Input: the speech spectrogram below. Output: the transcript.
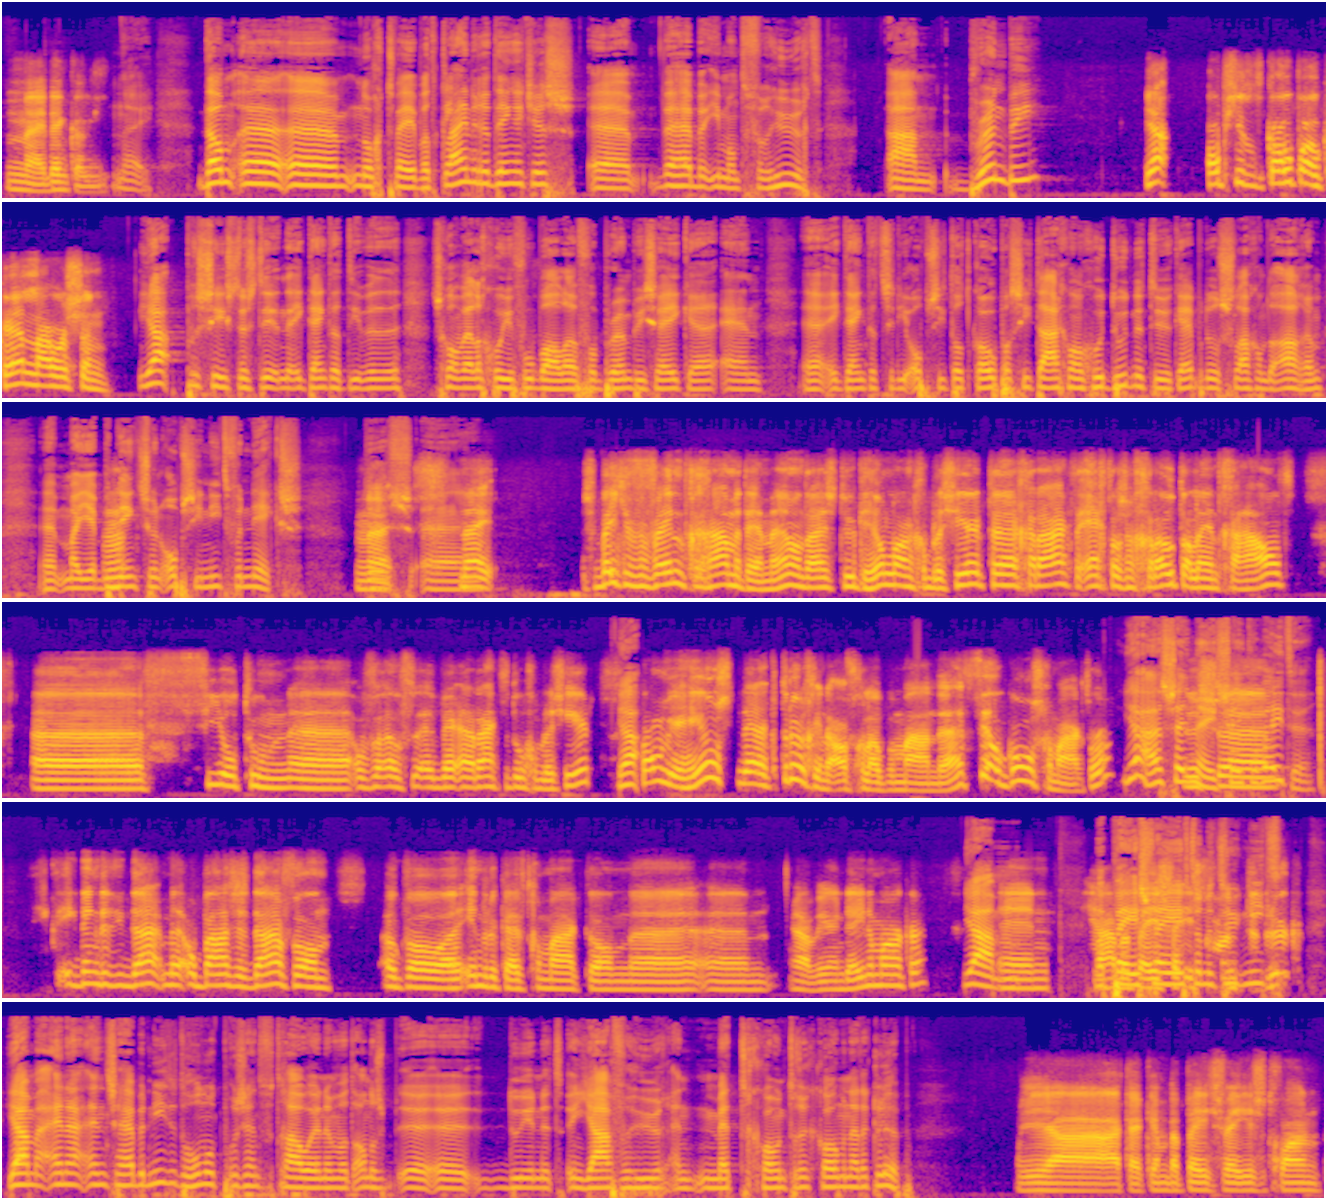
Nee, denk ik ook niet. Nee. Dan nog twee wat kleinere dingetjes. We hebben iemand verhuurd aan Brunby. Optie tot koop ook, hè, Lauwersen. Ja, precies. Dus die, ik denk dat die het is gewoon wel een goede voetballer voor Brumby zeker. En eh, ik denk dat ze die optie tot koop, als hij het daar gewoon goed doet natuurlijk. Hè. Ik bedoel, slag om de arm. Eh, maar je bedingt zo'n optie niet voor niks. Nee. Dus, eh, nee. is een beetje vervelend gegaan met hem, hè? want hij is natuurlijk heel lang geblesseerd eh, geraakt. Echt als een groot talent gehaald. Viel toen, eh, of, of eh, raakte toen geblesseerd. Ja. Kwam weer heel sterk terug in de afgelopen maanden. Hij heeft veel goals gemaakt hoor. Ja, Dus, nee, zeker eh, weten. Ik, ik denk dat hij daar, op basis daarvan ook wel indruk heeft gemaakt dan eh, ehm, ja, weer in Denemarken. Ja, En, maar PSV heeft er natuurlijk niet- druk. ja maar en, en ze hebben niet het 100% vertrouwen in hem, want anders doe je het een jaar verhuur en met gewoon terugkomen naar de club. Ja, kijk, en bij PSV is het gewoon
